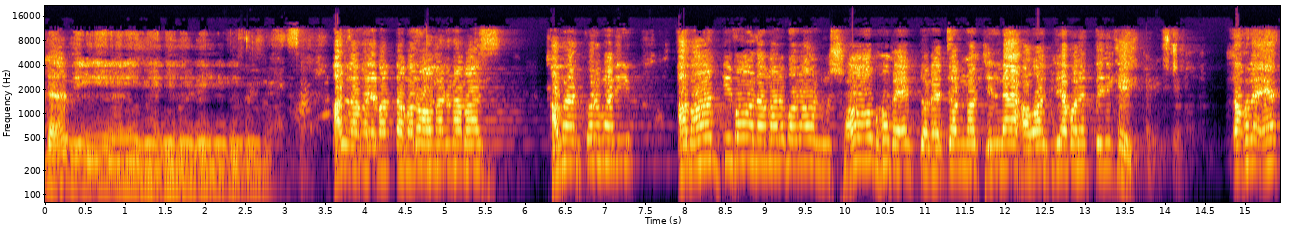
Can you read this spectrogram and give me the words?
العالمين আল্লাহ বলে বার্তা বলো আমার নামাজ আমার কোরবানি আমার জীবন আমার মরণ সব হবে একজনের জন্য চিল্লা আওয়াজ দিয়ে বলেন তিনি কে তাহলে এক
